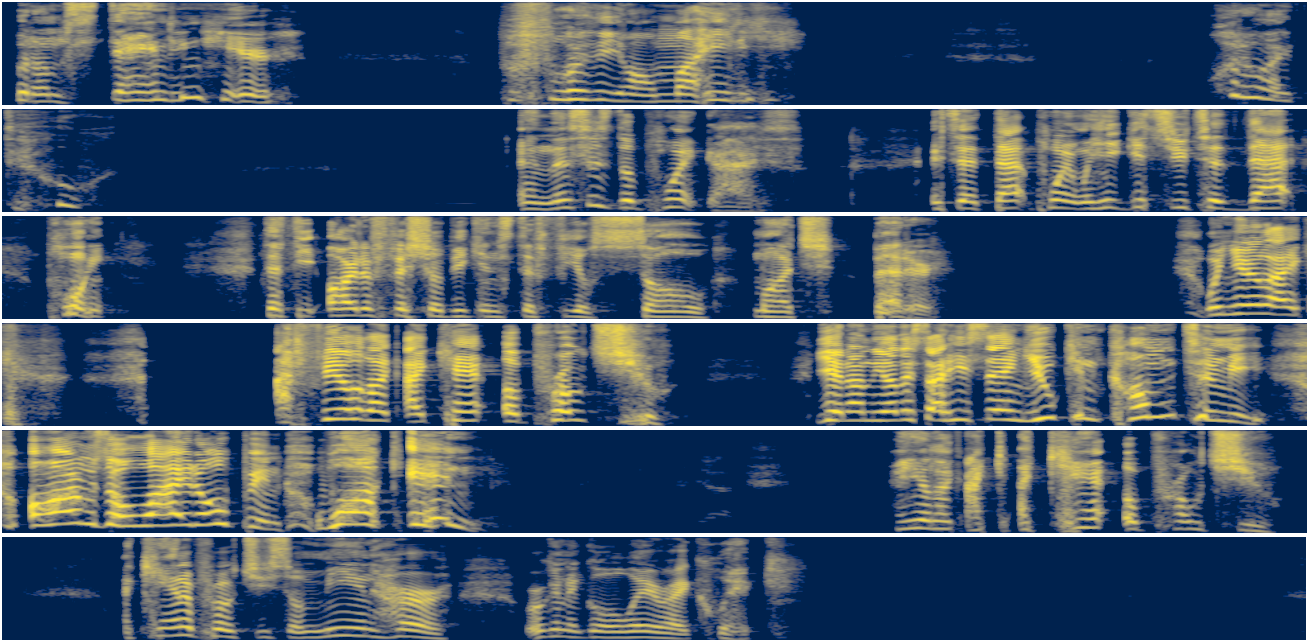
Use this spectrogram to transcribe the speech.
But I'm standing here before the Almighty. What do I do? And this is the point, guys. It's at that point when he gets you to that point that the artificial begins to feel so much better. When you're like, I feel like I can't approach you. Yet on the other side, he's saying, You can come to me. Arms are wide open. Walk in. And you're like, I, I can't approach you. I can't approach you. So, me and her, we're going to go away right quick.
